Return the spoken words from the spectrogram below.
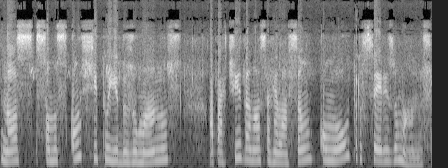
nós somos constituídos humanos a partir da nossa relação com outros seres humanos.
